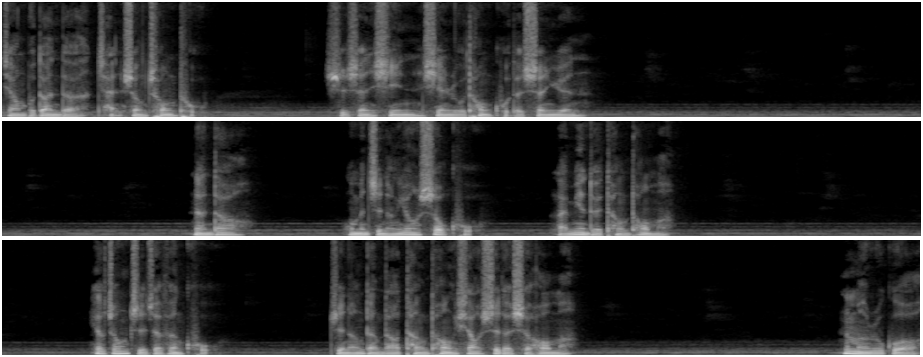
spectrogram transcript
将不断的产生冲突，使身心陷入痛苦的深渊。难道我们只能用受苦来面对疼痛吗？要终止这份苦，只能等到疼痛消失的时候吗？那么，如果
